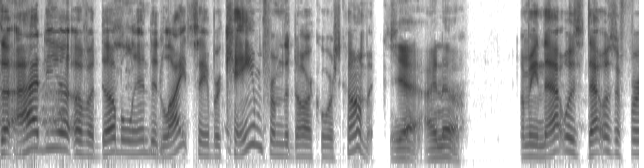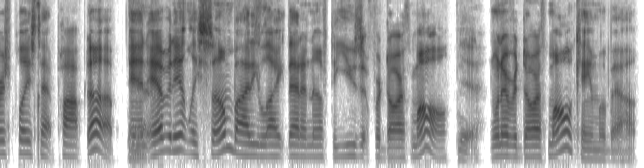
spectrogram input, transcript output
the idea of a double-ended lightsaber came from the Dark Horse comics. yeah, I know. I mean, that was that was the first place that popped up, and Yeah. evidently somebody liked that enough to use it for Darth Maul. Yeah. Whenever Darth Maul came about,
